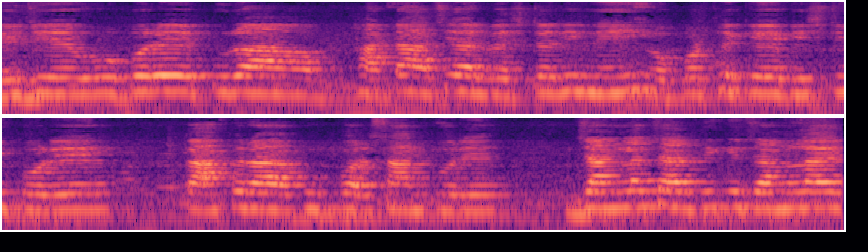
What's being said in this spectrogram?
এই যে উপরে পুরা ফাটা আছে আর অ্যালবেস্টারই নেই, ওপর থেকে বৃষ্টি পড়ে কাকরা খুব পরেশান করে। জানলা চারদিকে জানলায়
